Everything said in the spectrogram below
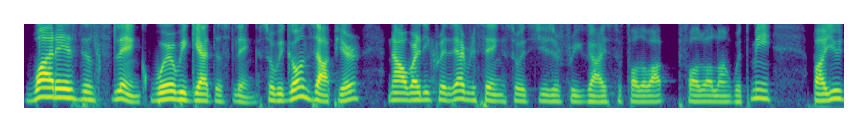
what is this link? Where we get this link? So we go on zapier. Now I already created everything so it's easier for you guys to follow up follow along with me. But you,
